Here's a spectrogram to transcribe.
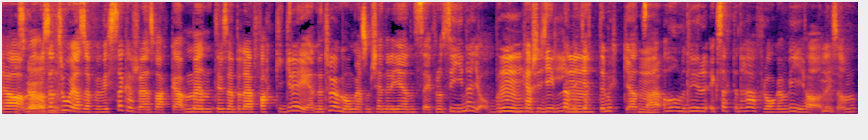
Ja, ska- men, och sen tror jag så här, för vissa kanske det är en svacka, men till exempel den här fackgrejen, det tror jag många som känner igen sig från sina jobb Mm. kanske gillar det jättemycket. Att så här, åh men det är ju exakt den här frågan vi har liksom.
